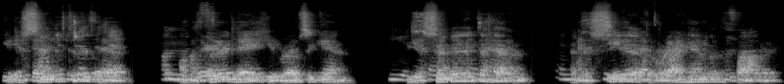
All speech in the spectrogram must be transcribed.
He descended to the dead. On the third day he rose again. He ascended into heaven and is seated at the right hand of the Father.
